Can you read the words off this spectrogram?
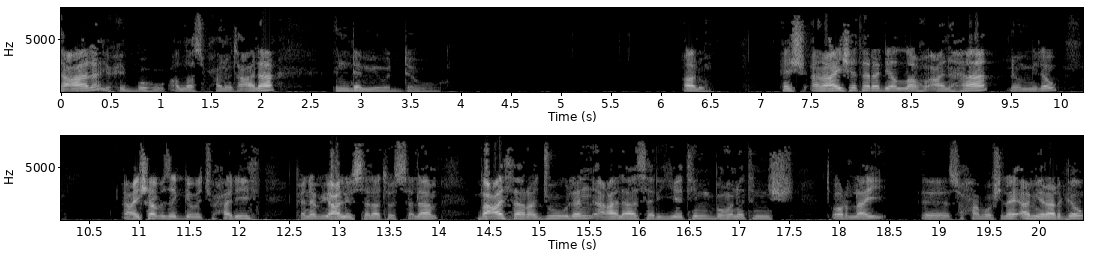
ተዓላ ዩሒቡሁ አላህ ስብሓን ተዓላ እንደሚወደው አሉ እሺ አን አይሸተ ረዲየላሁ አንሃ ነው የሚለው። አይሻ በዘገበችው ሐዲስ ከነቢዩ አለ ሰላቱ ወሰላም በዓተ ረጁለን አላ ሰሪየቲን በሆነ ትንሽ ጦር ላይ ሰሓባዎች ላይ አሚር አድርገው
